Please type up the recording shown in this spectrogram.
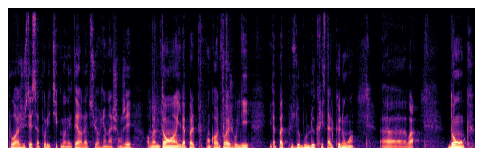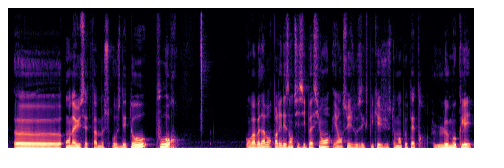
pour ajuster sa politique monétaire. Là-dessus, rien n'a changé. En même temps, hein, il a pas, encore une fois, je vous le dis, il n'a pas plus de boules de cristal que nous. Hein. voilà. Donc, on a eu cette fameuse hausse des taux pour on va d'abord parler des anticipations et ensuite je vous expliquer justement peut-être le mot-clé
